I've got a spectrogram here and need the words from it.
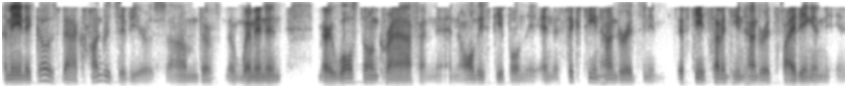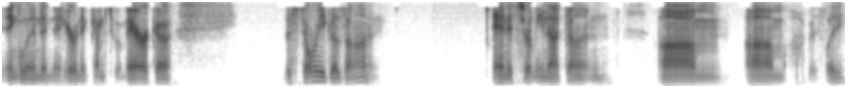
I mean, it goes back hundreds of years. Um, the, the women in Mary Wollstonecraft and, and all these people in the, in the 1600s and 15, 1700s fighting in, in England, and here when it comes to America, the story goes on, and it's certainly not done, um, um, obviously.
